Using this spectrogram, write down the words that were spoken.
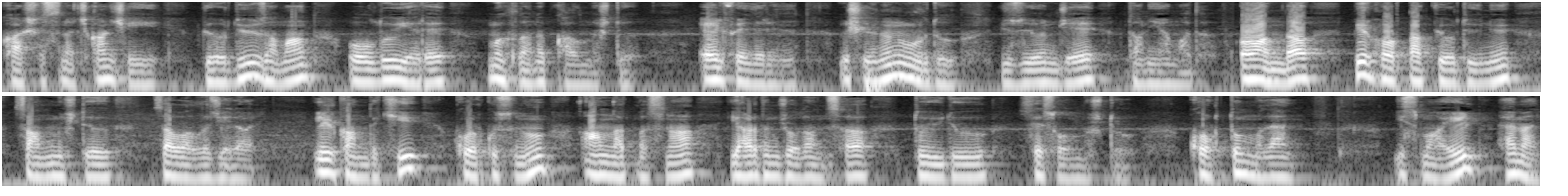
karşısına çıkan şeyi gördüğü zaman olduğu yere mıhlanıp kalmıştı. El fenerinin ışığının vurduğu yüzü önce tanıyamadı. O anda bir hortlak gördüğünü sanmıştı zavallı Celal. İlk andaki korkusunu anlatmasına yardımcı olansa duyduğu ses olmuştu. Korktun mu lan? İsmail hemen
